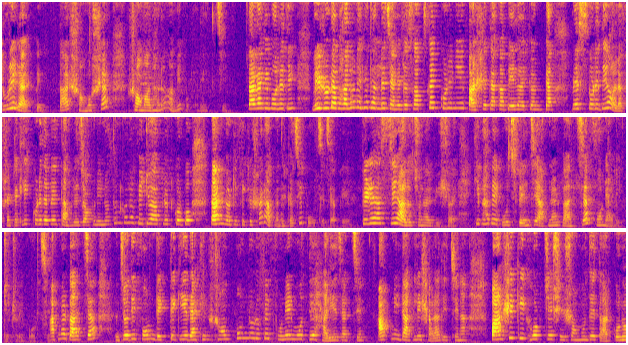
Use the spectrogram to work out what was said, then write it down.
দূরে রাখবেন, তার সমস্যার সমাধানও আমি বলে দিচ্ছি। তার আগে বলে দিই, ভিডিওটা ভালো লেগে থাকলে চ্যানেলটা সাবস্ক্রাইব করে নিয়ে পাশে থাকা বেল আইকনটা প্রেস করে দিয়ে অল অপশনটা ক্লিক করে দেবেন, তাহলে যখনই নতুন কোনো ভিডিও আপলোড করব, তার নোটিফিকেশন আপনাদের কাছে পৌঁছে যাবে। ফিরে আসছি আলোচনার বিষয়। কীভাবে বুঝবেন যে আপনার বাচ্চা ফোন অ্যাডিক্টেড হয়ে পড়ছে? আপনার বাচ্চা যদি ফোন দেখতে গিয়ে দেখেন সম্পূর্ণরূপে ফোনের মধ্যে হারিয়ে যাচ্ছে, আপনি ডাকলে সাড়া দিচ্ছে না, পাশে কি ঘটছে সে সম্বন্ধে তার কোনো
